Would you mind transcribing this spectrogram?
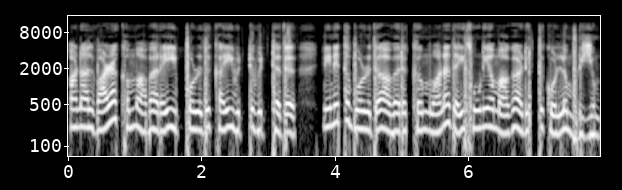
ஆனால் வழக்கம் அவரை இப்பொழுது கைவிட்டு விட்டது. நினைத்த பொழுது அவருக்கு மனதை சூனியமாக அடித்து கொள்ள முடியும்.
